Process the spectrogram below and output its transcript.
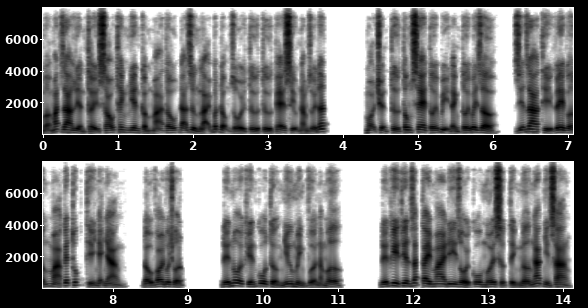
mở mắt ra liền thấy sáu thanh niên cầm mã tấu đã dừng lại bất động rồi từ từ té xịu nằm dưới đất. Mọi chuyện từ tông xe tới bị đánh tới bây giờ, diễn ra thì ghê gớm mà kết thúc thì nhẹ nhàng, đầu voi đuôi chuột. Đến nỗi khiến cô tưởng như mình vừa nằm mơ. Đến khi thiên dắt tay mai đi rồi cô mới sực tỉnh ngơ ngác nhìn sang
